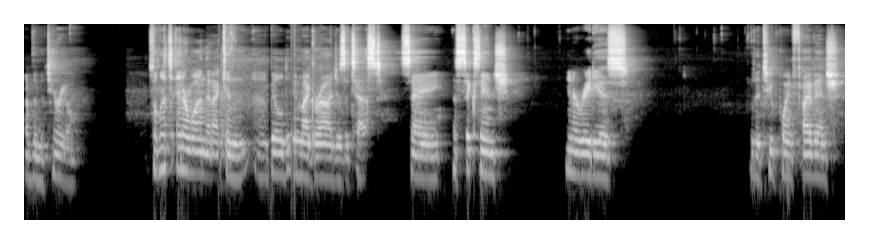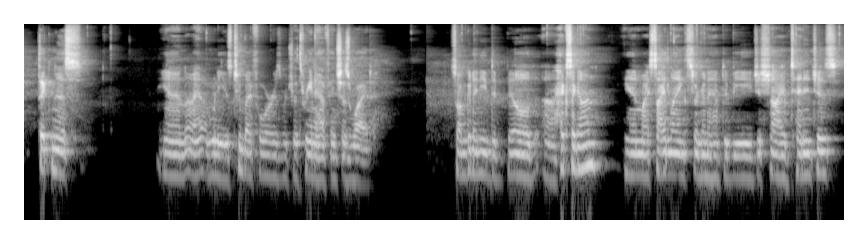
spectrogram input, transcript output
of the material. So let's enter one that I can uh, build in my garage as a test. Say a 6 inch inner radius with a 2.5 inch thickness. And I, am going to use 2 by 4s which are 3.5 inches wide. So I'm going to need to build a hexagon, and my side lengths are going to have to be just shy of 10 inches.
